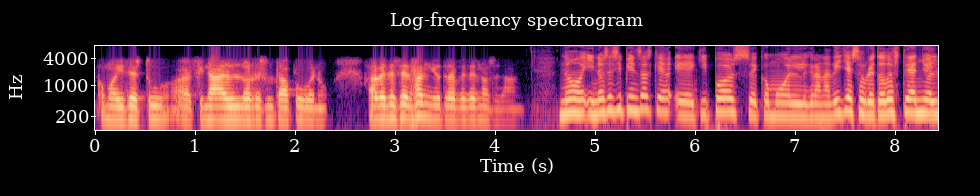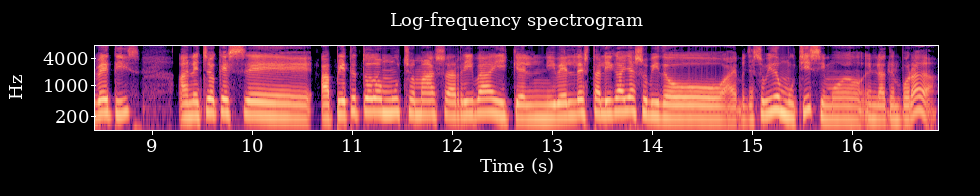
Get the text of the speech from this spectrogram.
Como dices tú, al final los resultados, pues bueno, a veces se dan y otras veces no se dan. No, y no sé si piensas que eh, equipos eh, como el Granadilla y sobre todo este año el Betis han hecho que se apriete todo mucho más arriba y que el nivel de esta liga haya subido, haya subido muchísimo en la temporada.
